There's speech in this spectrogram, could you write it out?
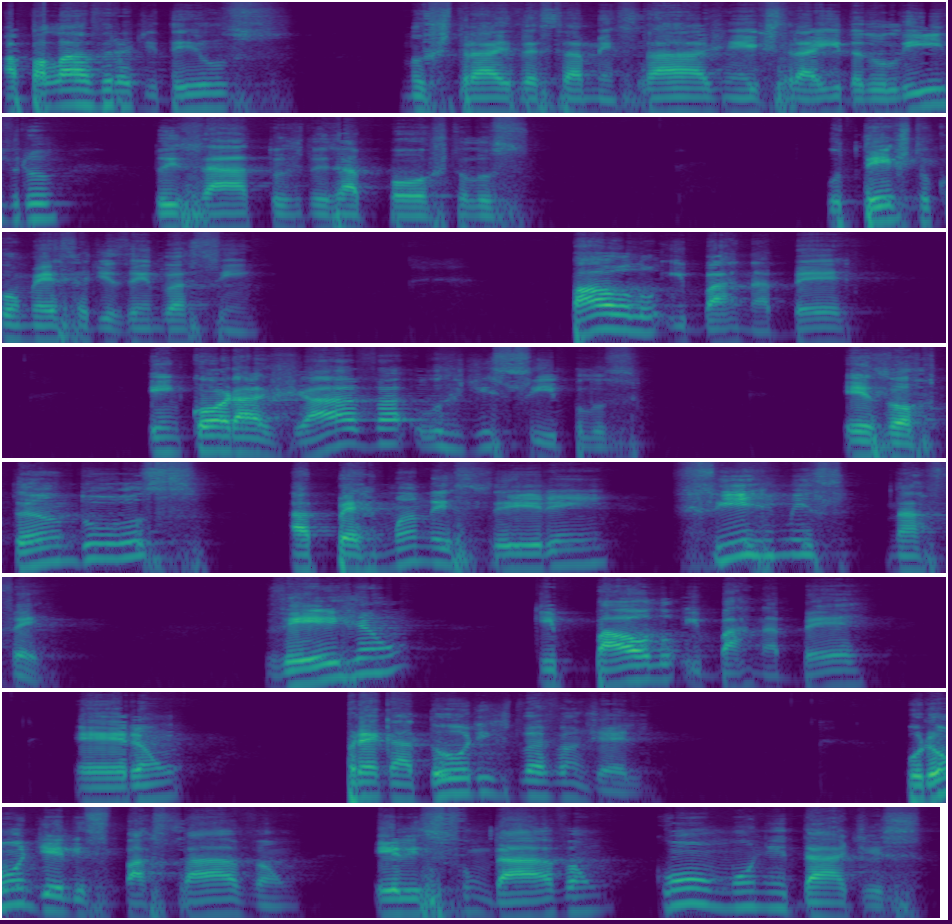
A palavra de Deus nos traz essa mensagem extraída do livro dos Atos dos Apóstolos. O texto começa dizendo assim: Paulo e Barnabé encorajava os discípulos, exortando-os a permanecerem firmes na fé. Vejam que Paulo e Barnabé eram pregadores do evangelho. Por onde eles passavam, eles fundavam comunidades.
